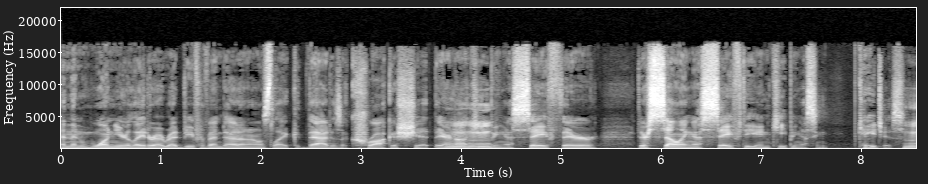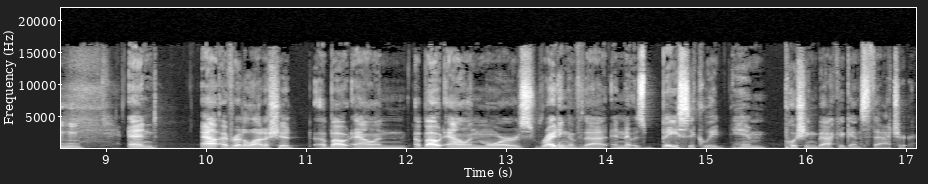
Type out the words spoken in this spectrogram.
And then one year later, I read V for Vendetta, and I was like, "That is a crock of shit. They're not mm-hmm. keeping us safe. They're they're selling us safety and keeping us in cages." Mm-hmm. And Al- I've read a lot of shit about Alan about Alan Moore's writing of that, and it was basically him pushing back against Thatcher.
